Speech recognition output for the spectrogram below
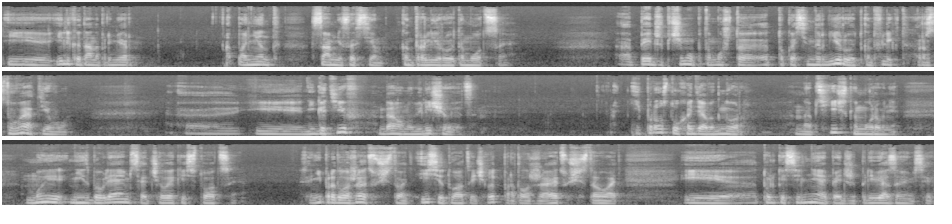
И, или когда, например, оппонент сам не совсем контролирует эмоции. Опять же, почему? Потому что это только синергирует конфликт, раздувает его. Э, и негатив, да, он увеличивается. И просто уходя в игнор на психическом уровне, мы не избавляемся от человека и ситуации. они продолжают существовать, и ситуация, и человек продолжает существовать. И только сильнее, опять же, привязываемся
